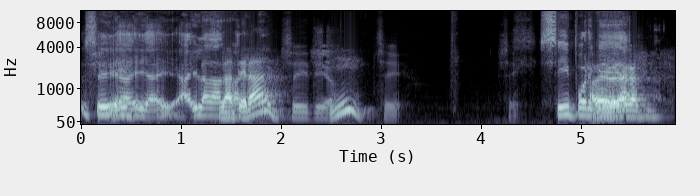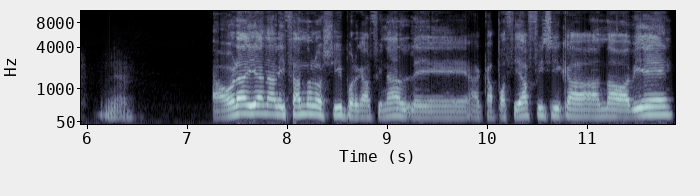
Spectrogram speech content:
Sí, ahí, ahí, ahí la da. ¿Lateral? Sí, tío. Sí. Sí, sí. porque... Ahora ya analizándolo, sí, porque al final eh, a capacidad física andaba bien,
